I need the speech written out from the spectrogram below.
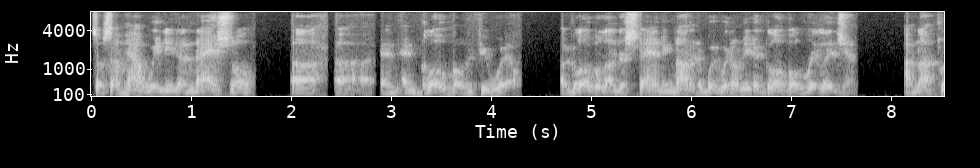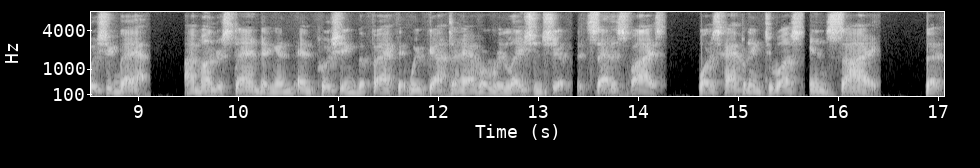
So somehow we need a national uh, uh, and, and global, if you will, a global understanding. Not we don't need a global religion. I'm not pushing that. I'm understanding and, and pushing the fact that we've got to have a relationship that satisfies what is happening to us inside that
